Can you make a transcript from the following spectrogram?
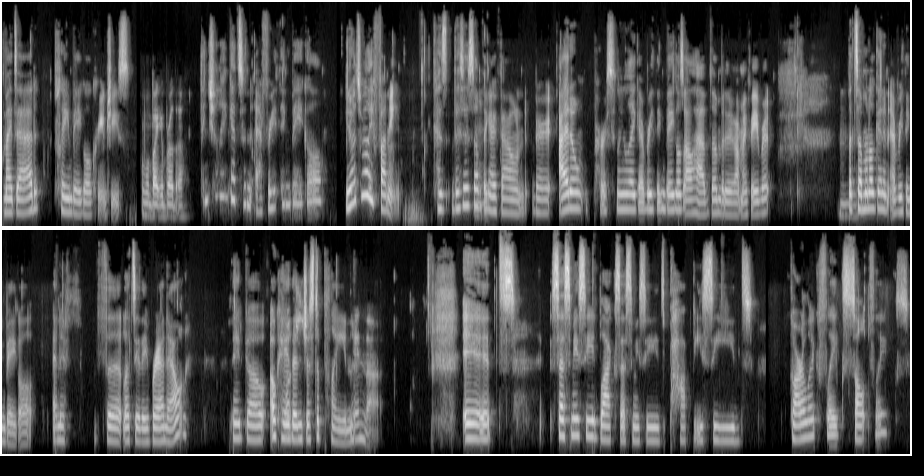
My dad, plain bagel, cream cheese. And what about your brother? I think Julian gets an everything bagel. You know, it's really funny because this is something I found very. I don't personally like everything bagels. I'll have them, but they're not my favorite. But Mm. someone will get an everything bagel, and if the let's say they ran out, they'd go, okay, then just a plain. in that, It's sesame seed, black sesame seeds, poppy seeds, garlic flakes, salt flakes.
